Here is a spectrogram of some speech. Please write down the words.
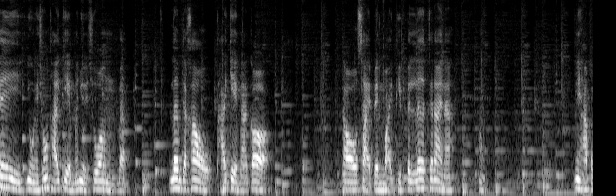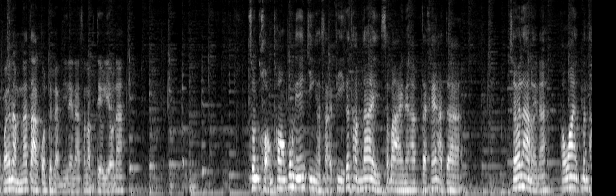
ได้อยู่ในช่วงท้ายเกมนะอยู่ช่วงแบบ เริ่มจะเข้าท้ายเกมนะก็ เราใส่เป็นไหวพริบเป็นเลิศก็ได้นะ นี่ครับผมก็แนะนำหน้าตากลเป็นแบบนี้เลยนะสำหรับเตียวเลียวนะ ส่วนของทองพวกนี้จริงๆอะสายฟรีก็ทำได้สบายนะครับ แต่แค่อาจจะใช้เวลาหน่อยนะ เพราะว่ามันท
